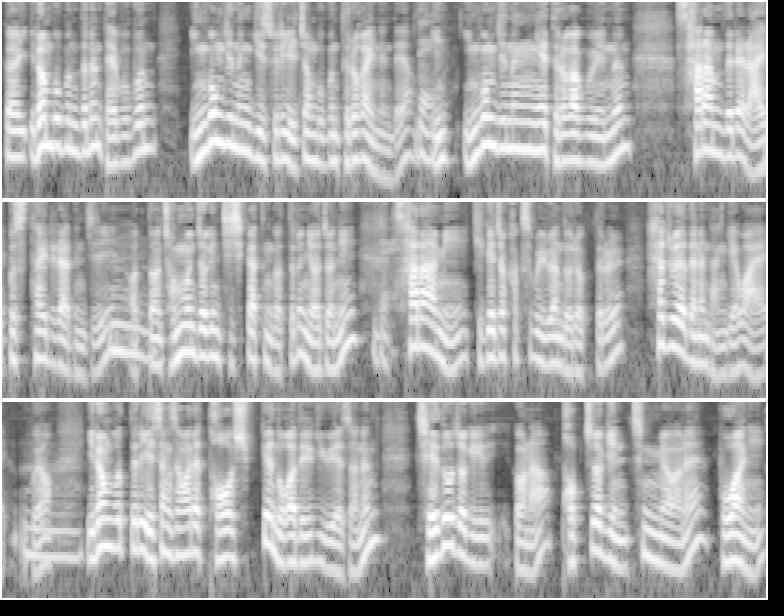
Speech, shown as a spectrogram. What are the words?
그러니까 이런 부분들은 대부분 인공지능 기술이 일정 부분 들어가 있는데요. 네. 인, 인공지능에 들어가고 있는 사람들의 라이프 스타일이라든지 음. 어떤 전문적인 지식 같은 것들은 여전히 네. 사람이 기계적 학습을 위한 노력들을 해줘야 되는 단계에 와 있고요. 음. 이런 것들이 일상생활에 더 쉽게 녹아들기 위해서는 제도적이거나 법적인 측면의 보완이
